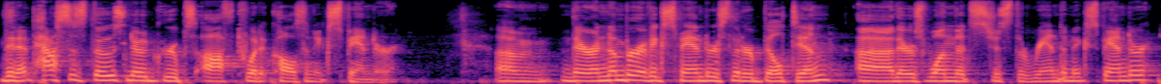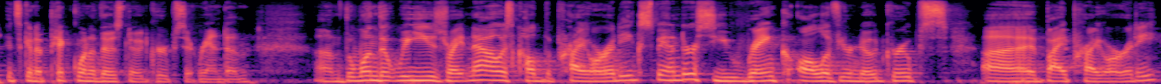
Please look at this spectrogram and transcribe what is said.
Then it passes those node groups off to what it calls an expander. Um, there are a number of expanders that are built in. Uh, there's one that's just the random expander. It's going to pick one of those node groups at random. Um, the one that we use right now is called the priority expander. So you rank all of your node groups uh, by priority,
